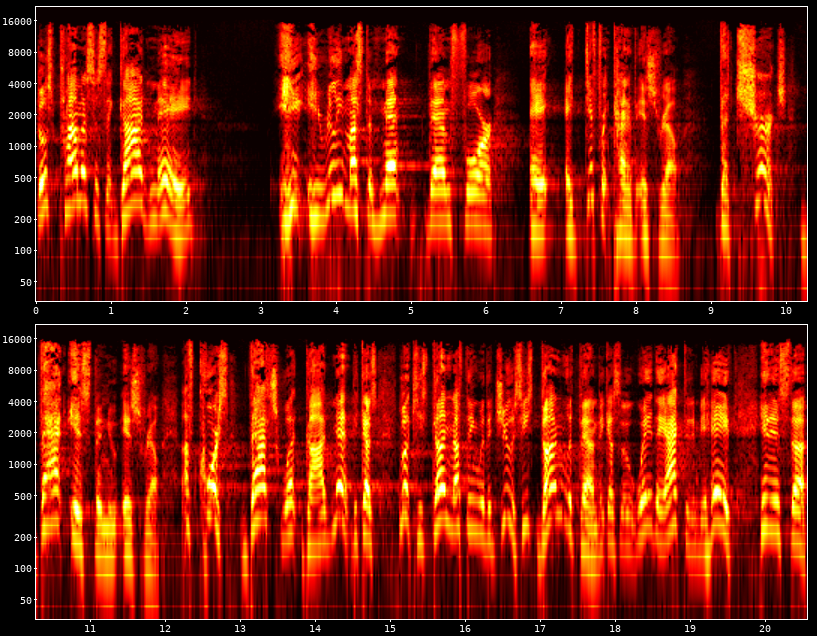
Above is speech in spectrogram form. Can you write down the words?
those promises that god made he, he really must have meant them for a, a different kind of israel the church. That is the new Israel. Of course, that's what God meant because, look, He's done nothing with the Jews. He's done with them because the way they acted and behaved. It is the,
